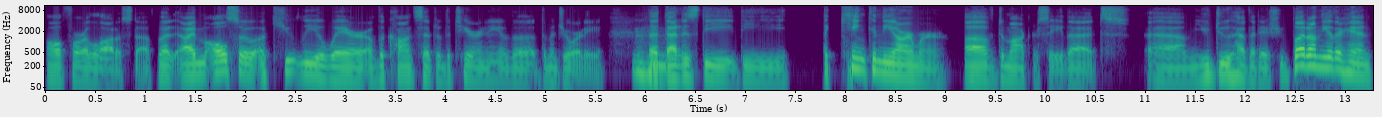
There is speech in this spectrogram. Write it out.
all for a lot of stuff, but I'm also acutely aware of the concept of the tyranny of the the majority. That Mhm. that is the the the kink in the armor of democracy that um you do have that issue. But on the other hand,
